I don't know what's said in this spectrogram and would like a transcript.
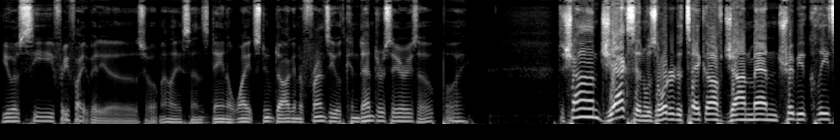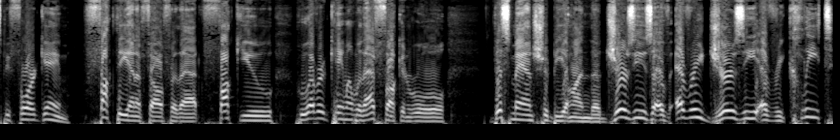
UFC free fight videos. Show O'Malley sends Dana White, Snoop Dogg into frenzy with contender series. Oh boy. DeSean Jackson was ordered to take off John Madden tribute cleats before game. Fuck the NFL for that. Fuck you. Whoever came up with that fucking rule. This man should be on the jerseys of every jersey, every cleat,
